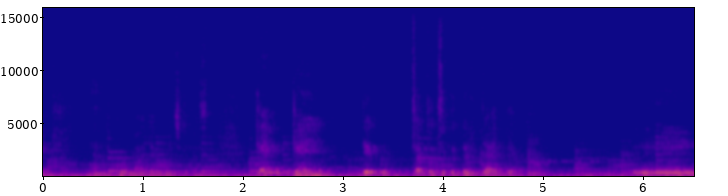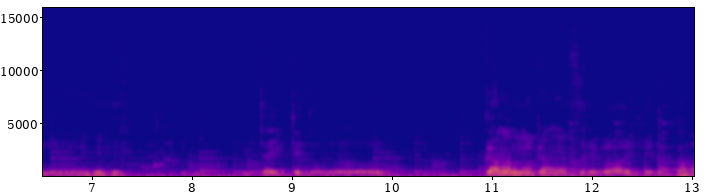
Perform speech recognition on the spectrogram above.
い。なんでこれまでお待ちください。ケンケンでくちょっとつくと痛いようーん。痛いけど。我慢の我慢すればいける。我慢の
